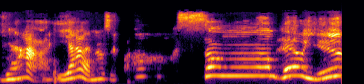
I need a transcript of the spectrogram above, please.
Yeah, yeah. And I was like, awesome, hell yeah.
